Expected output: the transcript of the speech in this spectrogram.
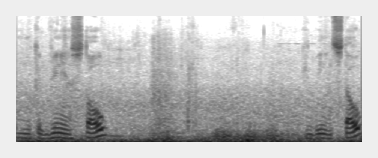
in the convenience store. Convenience store.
